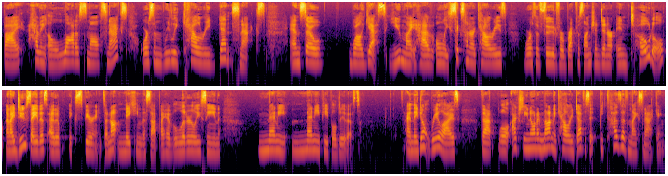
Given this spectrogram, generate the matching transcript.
by having a lot of small snacks or some really calorie dense snacks. And so, while yes, you might have only 600 calories worth of food for breakfast, lunch, and dinner in total, and I do say this out of experience, I'm not making this up. I have literally seen many, many people do this. And they don't realize that, well, actually, you know what? I'm not in a calorie deficit because of my snacking.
